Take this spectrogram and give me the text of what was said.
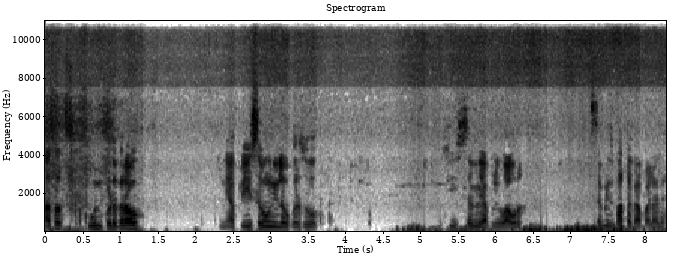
असंच ऊन पडत राहो. आणि आपली सवणी लवकरच हो. ही सगळी आपली वावर सगळीच भात कापायला आल्या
